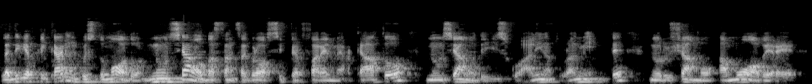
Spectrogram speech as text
la devi applicare in questo modo. Non siamo abbastanza grossi per fare il mercato, non siamo degli squali naturalmente, non riusciamo a muovere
